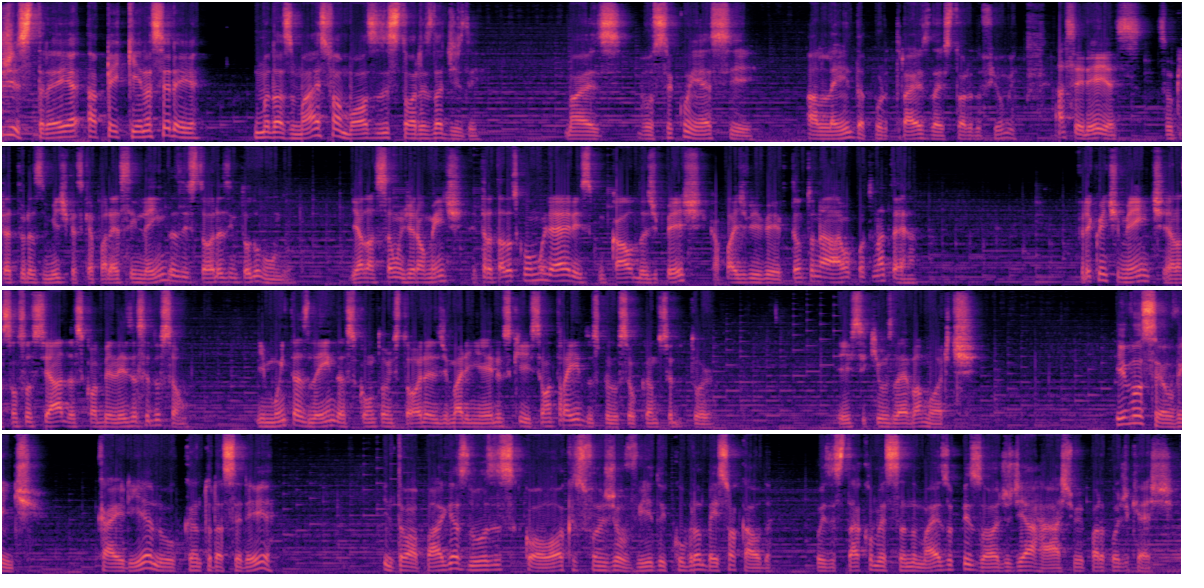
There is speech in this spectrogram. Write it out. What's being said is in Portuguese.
Hoje estreia A Pequena Sereia, uma das mais famosas histórias da Disney. Mas você conhece a lenda por trás da história do filme? As sereias são criaturas míticas que aparecem em lendas e histórias em todo o mundo. E elas são geralmente retratadas como mulheres com caudas de peixe capazes de viver tanto na água quanto na terra. Frequentemente, elas são associadas com a beleza e a sedução. E muitas lendas contam histórias de marinheiros que são atraídos pelo seu canto sedutor. Esse que os leva à morte. E você, ouvinte? Cairia no canto da sereia? Então apague as luzes, coloque os fones de ouvido e cubram bem sua cauda, pois está começando mais um episódio de Arraste-me para o podcast.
